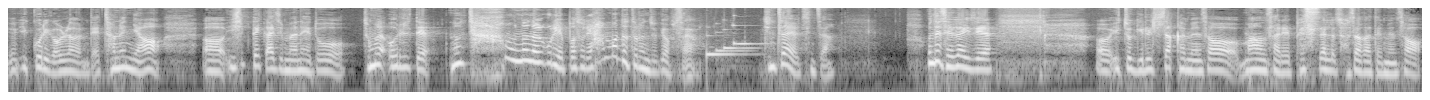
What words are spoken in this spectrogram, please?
입꼬리가 올라가는데 저는요, 어, 20대까지만 해도 정말 어릴 때, 넌 참 웃는 얼굴이 예뻐 소리 한 번도 들은 적이 없어요. 진짜예요, 진짜. 근데 제가 이제 어, 이쪽 일을 시작하면서 40살에 베스트셀러 저자가 되면서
